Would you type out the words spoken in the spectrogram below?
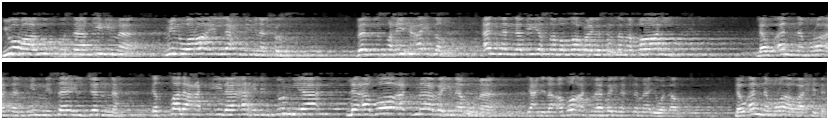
يرى مخ ساقهما من وراء اللحم من الحزن. بل في الصحيح أيضا أن النبي صلى الله عليه وسلم قال لو أن امرأة من نساء الجنة اطلعت إلى أهل الدنيا لأضاءت ما بينهما. يعني لأضاءت ما بين السماء والأرض. لو أن امرأة واحدة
